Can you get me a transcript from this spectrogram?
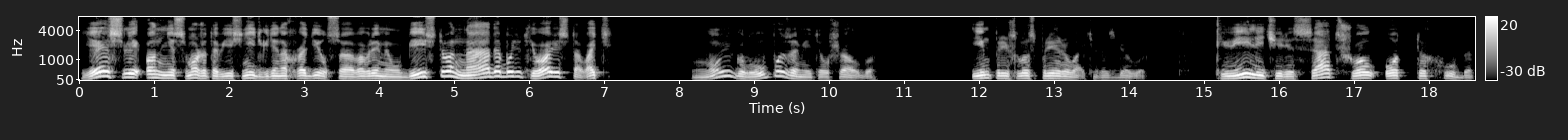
Если он не сможет объяснить, где находился во время убийства, надо будет его арестовать. — Ну и глупо, — заметил Шалго. Им пришлось прервать разговор. К Вилле через сад шел Отто Хубер.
